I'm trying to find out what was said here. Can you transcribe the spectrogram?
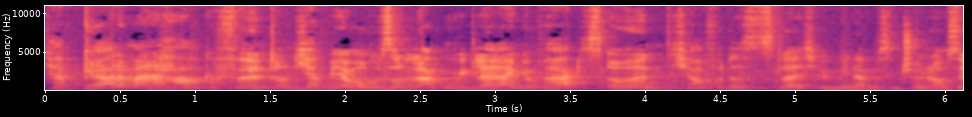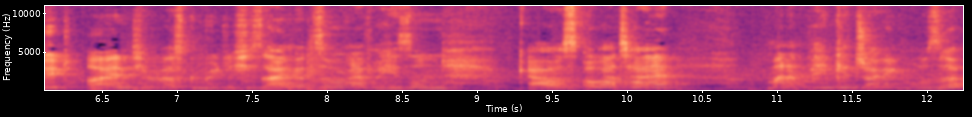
Ich habe gerade meine Haare geföhnt und ich habe mir oben so einen Lockenwickler reingepackt und ich hoffe, dass es gleich irgendwie da ein bisschen schön aussieht. Und ich habe mir was Gemütliches angezogen, einfach hier so ein graues Oberteil, meine pinke Jogginghose.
